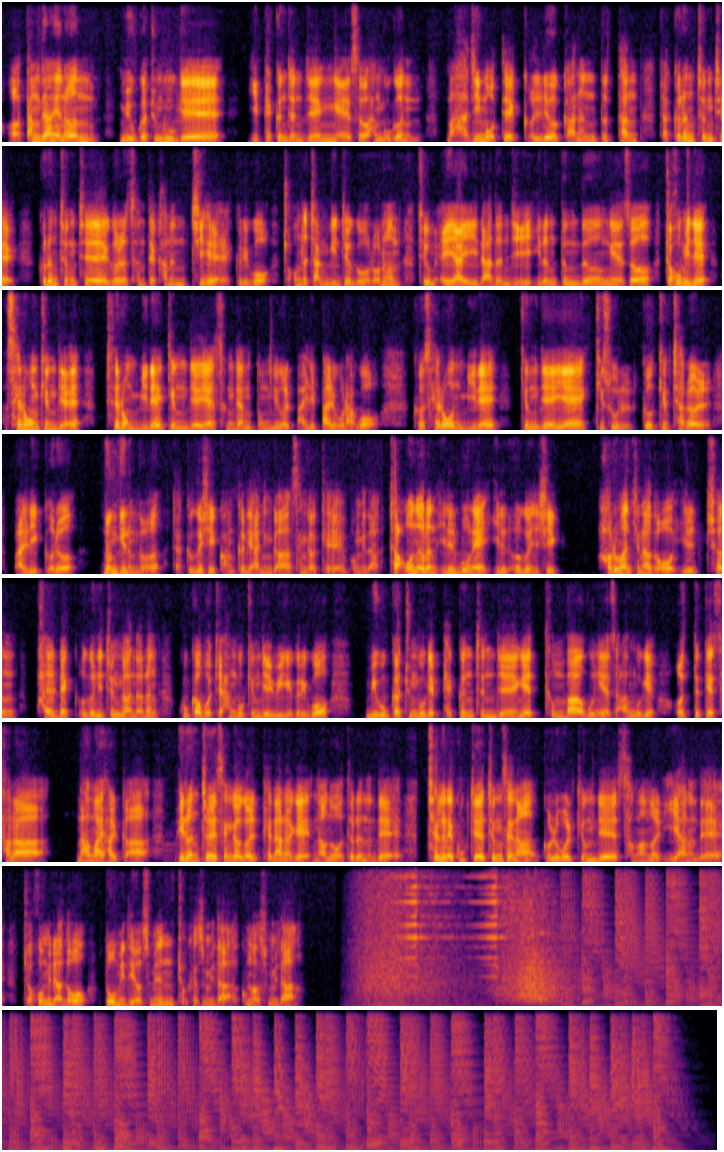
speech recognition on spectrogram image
어, 당장에는 미국과 중국의 이 백근 전쟁에서 한국은 마지못해 끌려가는 듯한 자 그런 정책 그런 정책을 선택하는 지혜 그리고 조금 더 장기적으로는 지금 AI라든지 이런 등등에서 조금 이제 새로운 경제 새로운 미래 경제의 성장 동력을 빨리 발굴하고 그 새로운 미래 경제의 기술 그 격차를 빨리 끌어 넘기는 것, 자, 그것이 관건이 아닌가 생각해 봅니다. 자, 오늘은 1분에 1억 원씩 하루만 지나도 1,800억 원이 증가한다는 국가부채, 한국 경제 위기, 그리고 미국과 중국의 백근 전쟁의 틈바구니에서 한국이 어떻게 살아남아야 할까 이런 저의 생각을 편안하게 나누어 들었는데 최근의 국제 정세나 글로벌 경제 상황을 이해하는데 조금이라도 도움이 되었으면 좋겠습니다. 고맙습니다.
